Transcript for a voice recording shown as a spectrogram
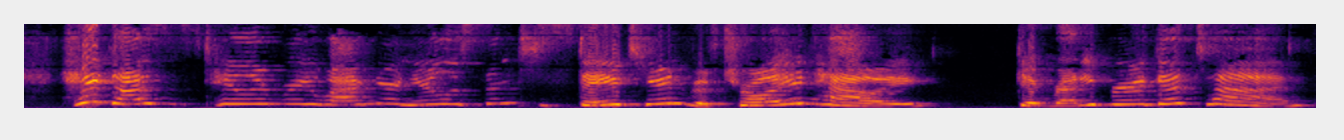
Hey guys, it's Taylor Marie Wagner, and you're listening to Stay Tuned with Troy and Howie. Get ready for a good time.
